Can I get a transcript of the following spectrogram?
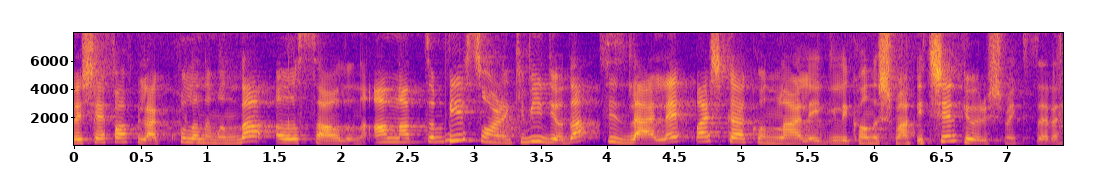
ve şeffaf plak kullanımında ağız sağlığını anlattım. Bir sonraki videoda sizlerle başka konularla ilgili konuşmak için görüşmek üzere.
